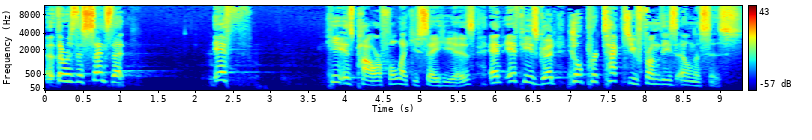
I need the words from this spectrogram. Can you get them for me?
There was this sense that if he is powerful, like you say he is, and if he's good, he'll protect you from these illnesses.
